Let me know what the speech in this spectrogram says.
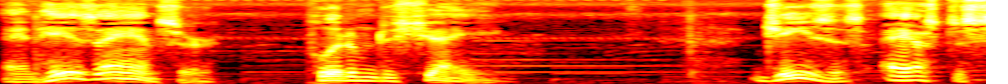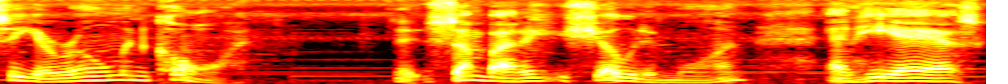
and his answer put him to shame. Jesus asked to see a Roman coin. Somebody showed him one, and he asked,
